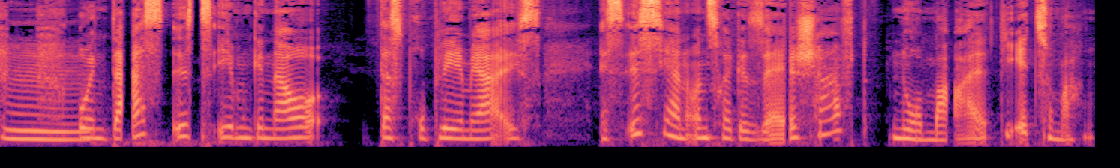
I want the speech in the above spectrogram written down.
Mm. Und das ist eben genau das Problem, ja, ist, es ist ja in unserer Gesellschaft normal, Diät zu machen.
